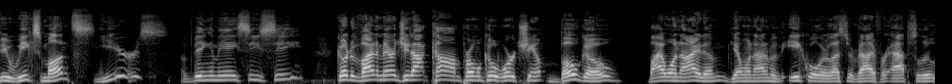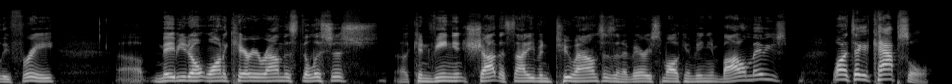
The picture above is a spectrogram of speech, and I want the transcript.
few weeks, months, years of being in the ACC. Go to vitaminenergy.com, promo code WarChant BOGO. Buy one item, get one item of equal or lesser value for absolutely free. Uh, maybe you don't want to carry around this delicious, uh, convenient shot that's not even two ounces in a very small, convenient bottle. Maybe you want to take a capsule.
